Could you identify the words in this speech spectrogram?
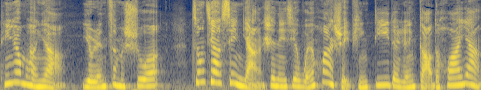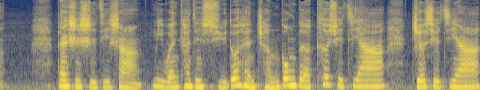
听众朋友，有人这么说：宗教信仰是那些文化水平低的人搞的花样。但是实际上，丽文看见许多很成功的科学家、哲学家、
